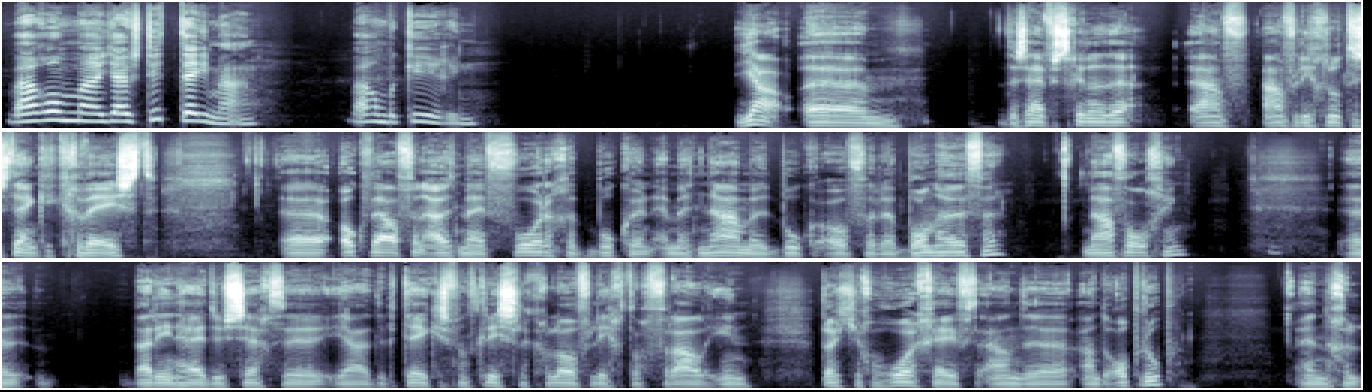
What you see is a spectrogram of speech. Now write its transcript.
Waarom uh, juist dit thema? Waarom bekering? Ja, um, er zijn verschillende aanv aanvliegroutes, denk ik, geweest. Uh, ook wel vanuit mijn vorige boeken en met name het boek over Bonhoeffer, navolging. Uh, waarin hij dus zegt, uh, ja, de betekenis van het christelijk geloof ligt toch vooral in dat je gehoor geeft aan de, aan de oproep. En ge,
